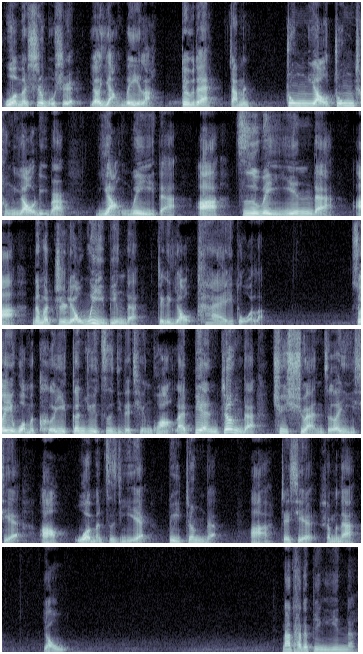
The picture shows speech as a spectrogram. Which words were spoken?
我们是不是要养胃了？对不对？咱们。中药、中成药里边养胃的啊，滋胃阴的啊，那么治疗胃病的这个药太多了。所以我们可以根据自己的情况来辩证的去选择一些啊，我们自己对症的啊这些什么呢药物。那它的病因呢？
